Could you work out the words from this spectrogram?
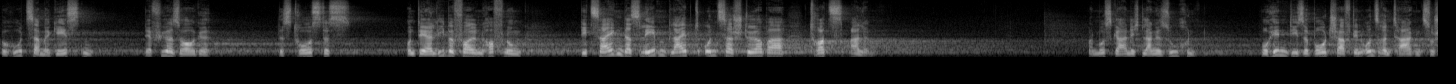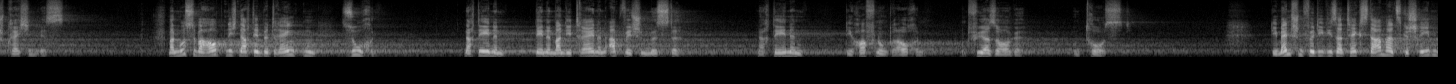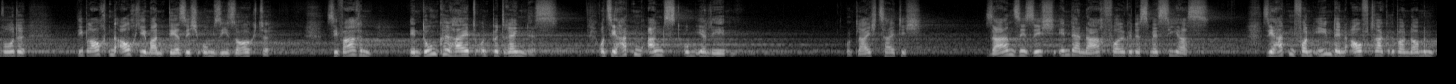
Behutsame Gesten der Fürsorge, des Trostes und der liebevollen Hoffnung, die zeigen, das Leben bleibt unzerstörbar trotz allem. Man muss gar nicht lange suchen, wohin diese Botschaft in unseren Tagen zu sprechen ist. Man muss überhaupt nicht nach den Bedrängten suchen, nach denen, denen man die Tränen abwischen müsste, nach denen, die Hoffnung brauchen und Fürsorge und Trost. Die Menschen, für die dieser Text damals geschrieben wurde, die brauchten auch jemand, der sich um sie sorgte. Sie waren in Dunkelheit und Bedrängnis und sie hatten Angst um ihr Leben. Und gleichzeitig sahen sie sich in der Nachfolge des Messias. Sie hatten von ihm den Auftrag übernommen,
